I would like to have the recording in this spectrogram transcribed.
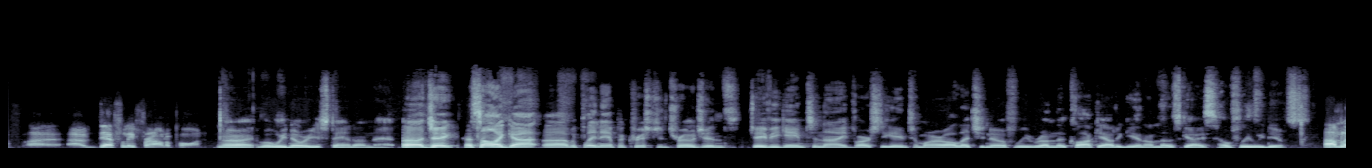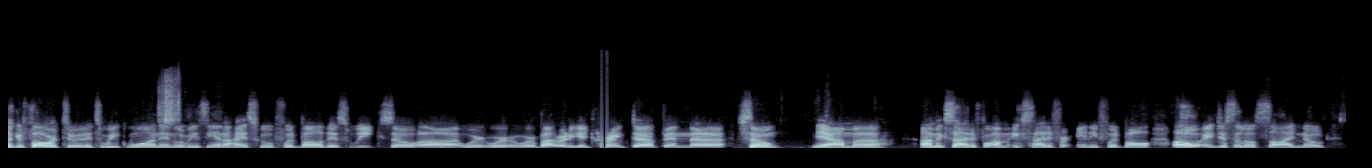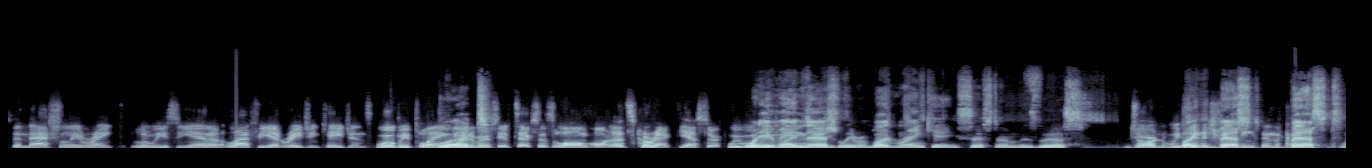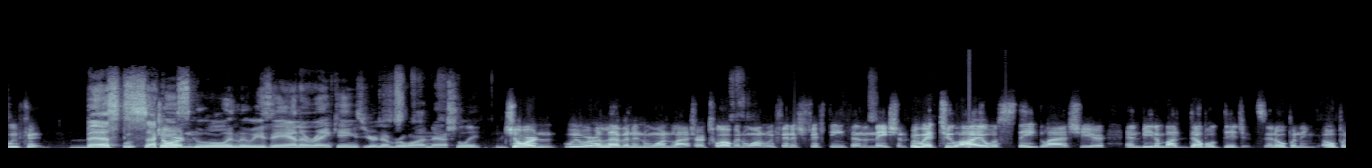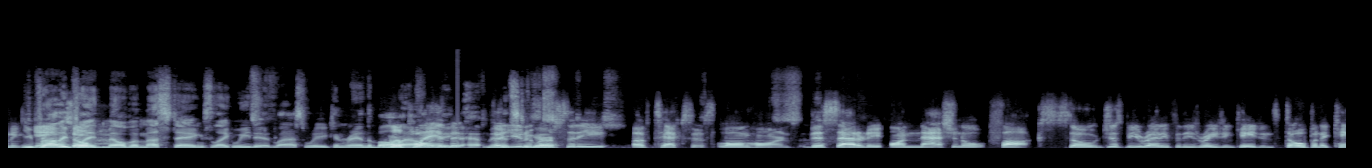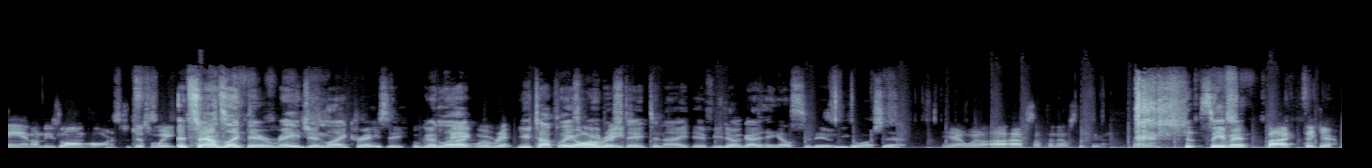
I would definitely frown upon. All right. Well, we know where you stand on that. Uh, Jake, that's all I got. Uh, we play Nampa Christian Trojans. JV game tonight, varsity game tomorrow. I'll let you know if we run the clock out again on those guys. Hopefully we do. I'm looking forward to it. It's week one in Louisiana high school football this week, so uh, we're we're we're about ready to get cranked up, and uh, so yeah, I'm uh, I'm excited for I'm excited for any football. Oh, and just a little side note: the nationally ranked Louisiana Lafayette Raging Cajuns will be playing what? the University of Texas Longhorn. That's correct, yes, sir. We will what do you mean nationally? What ranking system is this? Jordan, we like finished best, 15th in the country. Best we fi- Best sucky Jordan, school in Louisiana rankings. You're number one nationally. Jordan, we were 11 and one last year, 12 and one. We finished 15th in the nation. We went to Iowa State last year and beat them by double digits in opening opening. You probably so, played Melba Mustangs like we did last week and ran the ball. We're playing the, the University of Texas Longhorns this Saturday on national Fox. So just be ready for these raging Cajuns to open a can on these Longhorns. Just wait. It sounds like they're raging like crazy crazy. Well, good luck. Hey, we're ra- Utah plays Weber State tonight. If you don't got anything else to do, you can watch that. Yeah, well, I'll have something else to do. See you, man. Bye. Take care.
